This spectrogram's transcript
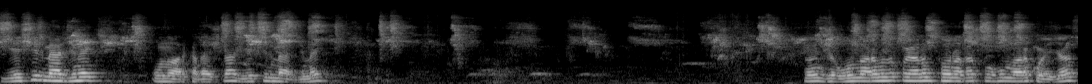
yeşil mercimek unu arkadaşlar. Yeşil mercimek. Önce unlarımızı koyalım sonra da tohumları koyacağız.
